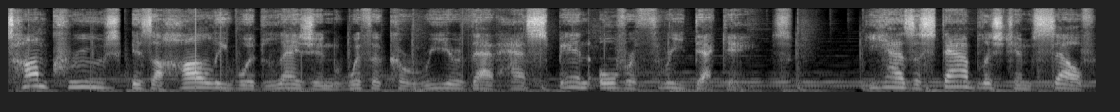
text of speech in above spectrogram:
Tom Cruise is a Hollywood legend with a career that has spanned over three decades. He has established himself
